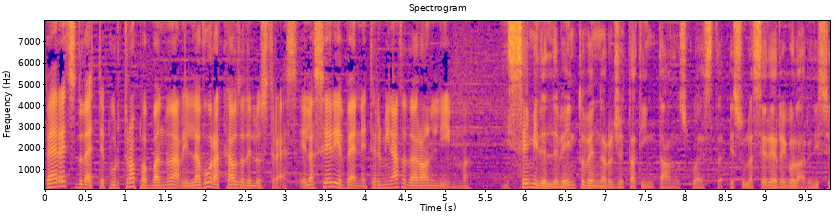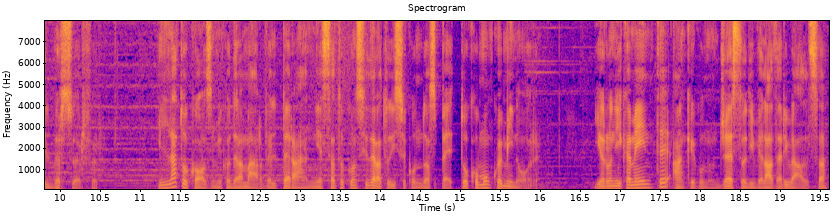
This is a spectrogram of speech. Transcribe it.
Perez dovette purtroppo abbandonare il lavoro a causa dello stress e la serie venne terminata da Ron Lim. I semi dell'evento vennero gettati in Thanos Quest e sulla serie regolare di Silver Surfer. Il lato cosmico della Marvel per anni è stato considerato di secondo aspetto comunque minore. Ironicamente, anche con un gesto di velata rivalsa,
